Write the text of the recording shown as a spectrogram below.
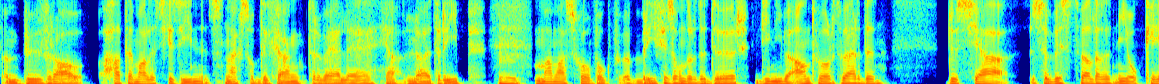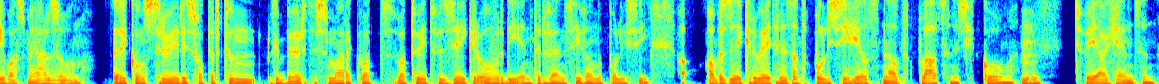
Een buurvrouw had hem al eens gezien, s'nachts op de gang, terwijl hij ja, luid riep. Mhm. Mama schoof ook briefjes onder de deur die niet beantwoord werden. Dus ja, ze wist wel dat het niet oké was met haar zoon. Reconstrueer eens wat er toen gebeurd is, Mark. Wat, wat weten we zeker over die interventie van de politie? Wat we zeker weten is dat de politie heel snel ter plaatse is gekomen. Mhm. Twee agenten,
